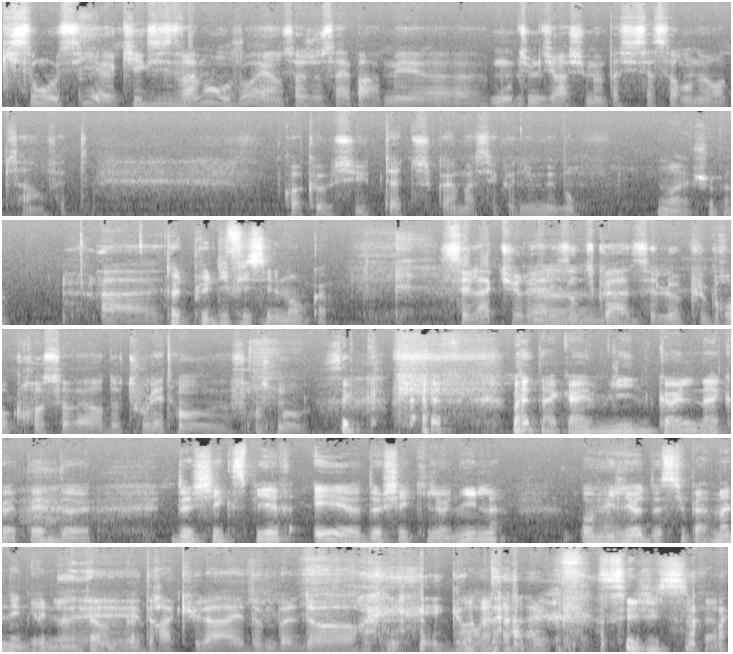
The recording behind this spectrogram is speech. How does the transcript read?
qui sont aussi euh, qui existent vraiment en jouet hein, ça je savais pas mais euh, bon tu me diras je sais même pas si ça sort en Europe ça en fait quoique si peut-être c'est quand même assez connu mais bon Ouais, je sais pas. Euh, Peut-être plus difficilement, quoi. c'est là que tu réalises en tout Euh. cas c'est le plus gros crossover de tous les temps euh, franchement C'est. Ouais, t'as quand même Lincoln à côté de, de Shakespeare et euh, de Shaquille O'Neal au milieu de Superman et de Green Lantern. et quoi. Dracula et Dumbledore et Gandalf C'est juste super.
